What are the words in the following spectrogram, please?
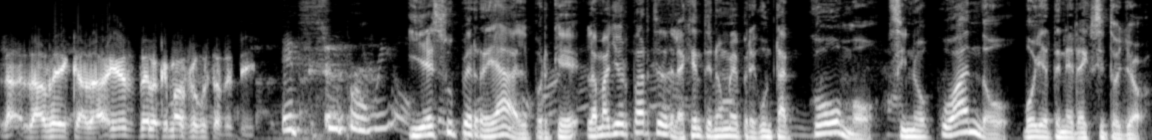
La, década es de lo que más me gusta de ti. Y es súper real, porque la mayor parte de la gente no me pregunta cómo, sino cuándo voy a tener éxito yo.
